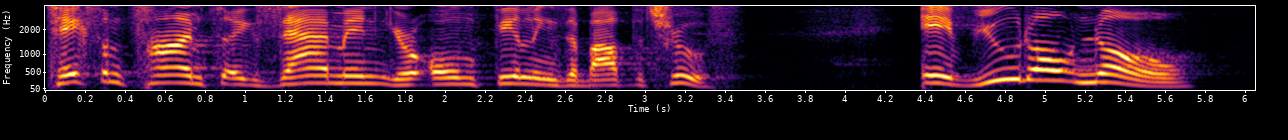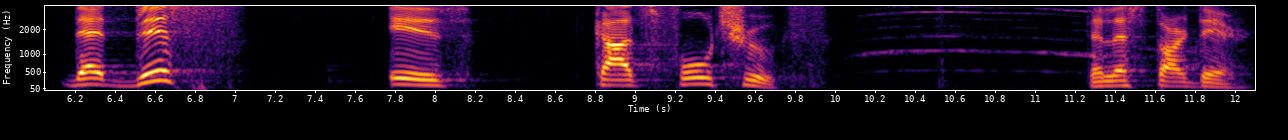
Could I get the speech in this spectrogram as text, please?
Take some time to examine your own feelings about the truth. If you don't know that this is God's full truth, then let's start there.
